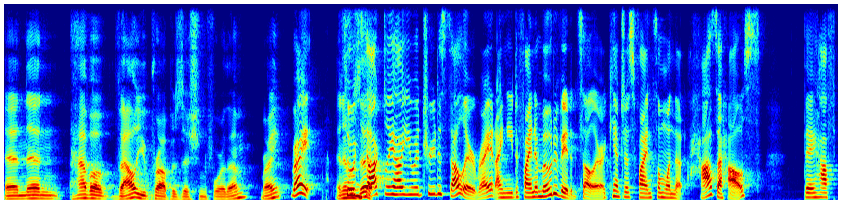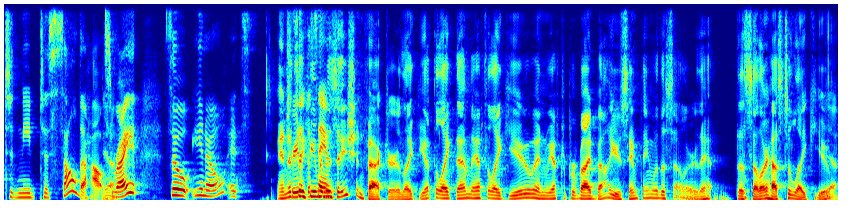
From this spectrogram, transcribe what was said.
and then have a value proposition for them, right? right And so was it. exactly how you would treat a seller right i need to find a motivated seller i can't just find someone that has a house they have to need to sell the house Yeah. right so you know it's And it's a it same. humanization factor. Like you have to like them, they have to like you, and we have to provide value. Same thing with the seller. They ha- the seller has to like you. Yeah.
